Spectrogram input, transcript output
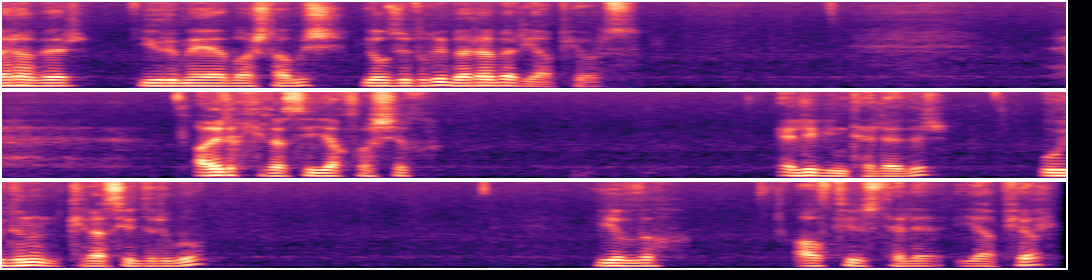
beraber yürümeye başlamış. Yolculuğu beraber yapıyoruz. Aylık kirası yaklaşık 50 bin TL'dir. Uydunun kirasıdır bu. Yıllık 600 TL yapıyor.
